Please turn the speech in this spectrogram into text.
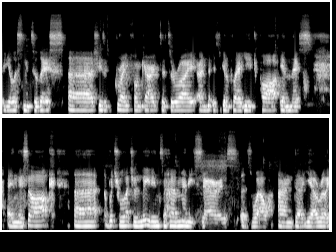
you're listening to this. Uh, she's a great fun character to write and is going to play a huge part in this in this arc, uh, which will actually lead into her mini series as well. And uh, yeah, really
